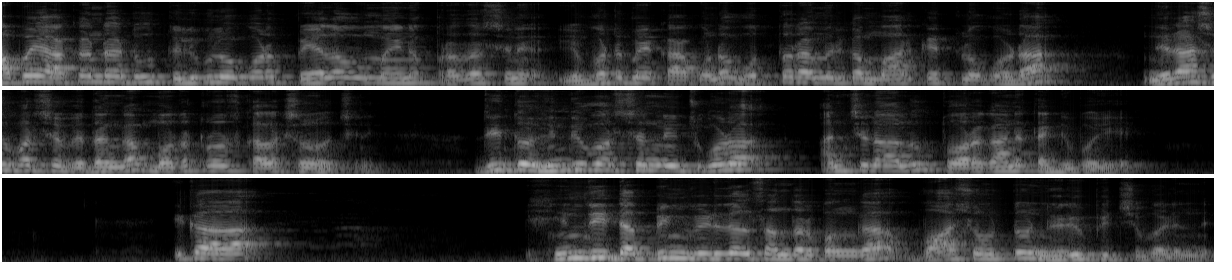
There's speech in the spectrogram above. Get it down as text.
ఆపై అఖండ టూ తెలుగులో కూడా పేలవమైన ప్రదర్శన ఇవ్వటమే కాకుండా ఉత్తర అమెరికా మార్కెట్లో కూడా నిరాశపరిచే విధంగా మొదటి రోజు కలెక్షన్లు వచ్చినాయి. దీంతో హిందీ వర్షన్ నుంచి కూడా అంచనాలు త్వరగానే తగ్గిపోయాయి. ఇక హిందీ డబ్బింగ్ విడుదల సందర్భంగా వాషౌట్ను నిరూపించబడింది.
